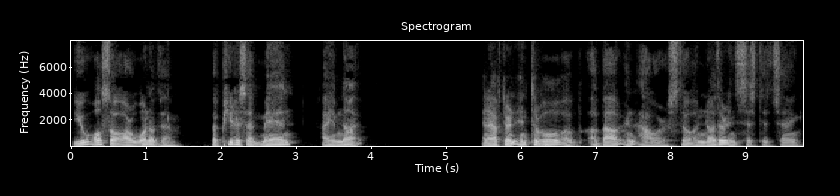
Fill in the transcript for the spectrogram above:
You also are one of them. But Peter said, Man, I am not. And after an interval of about an hour, still another insisted, saying,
